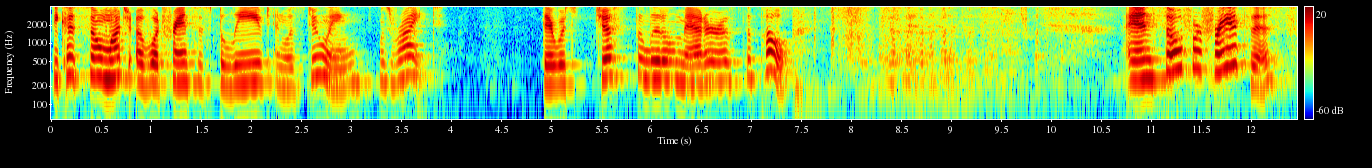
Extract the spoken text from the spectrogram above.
because so much of what Frances believed and was doing was right. There was just the little matter of the Pope. and so for Frances,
